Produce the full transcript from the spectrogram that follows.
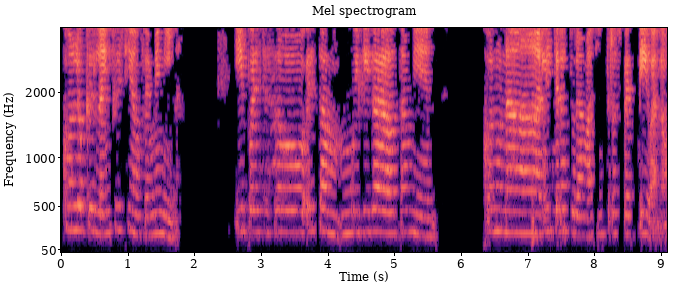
con lo que es la intuición femenina. Y pues eso está muy ligado también con una literatura más introspectiva, ¿no?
